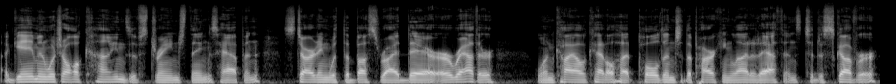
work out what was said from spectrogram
a game in which all kinds of strange things happened, starting with the bus ride there, or rather, when Kyle Kettlehut pulled into the parking lot at Athens to discover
